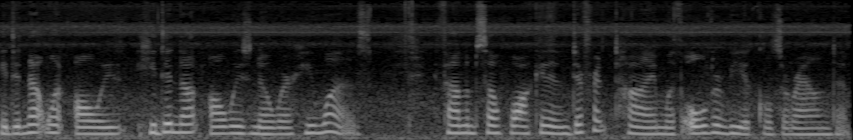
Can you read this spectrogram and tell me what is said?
He did not want always he did not always know where he was. He found himself walking in a different time with older vehicles around him.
